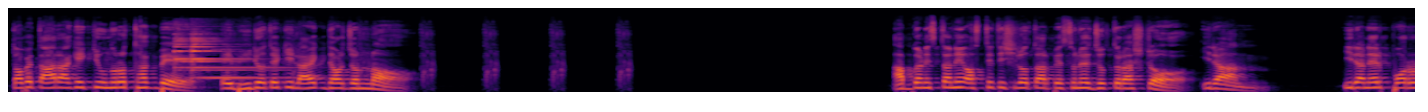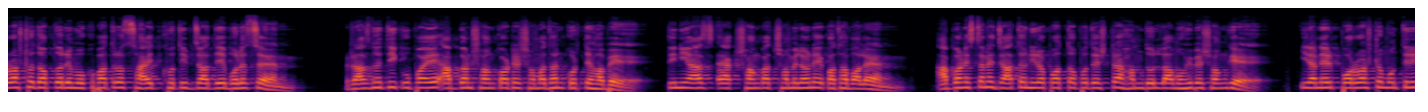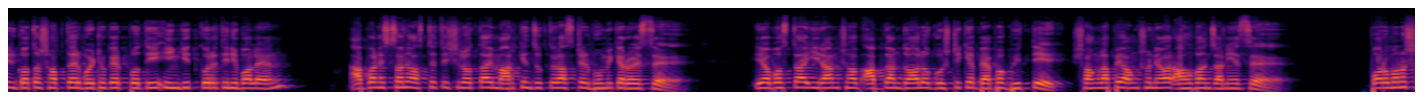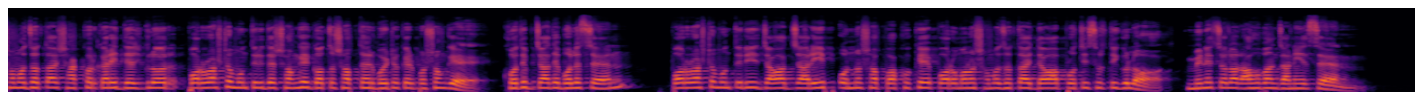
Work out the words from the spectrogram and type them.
তবে তার আগে একটি অনুরোধ থাকবে, এই ভিডিওতে কি লাইক দেওয়ার জন্য। আফগানিস্তানে অস্থিতিশীলতার পেছনে যুক্তরাষ্ট্র, ইরান। ইরানের পররাষ্ট্র দপ্তরের মুখপাত্র সাইদ খতিবজাদে বলেছেন, রাজনৈতিক উপায়ে আফগান সংকটের সমাধান করতে হবে। তিনি আজ এক সংবাদ সম্মেলনে কথা বলেন। আফগানিস্তানের জাতীয় নিরাপত্তা উপদেষ্টা হামদুল্লাহ মহিবের সঙ্গে ইরানের পররাষ্ট্রমন্ত্রীর গত সপ্তাহের বৈঠকের প্রতি ইঙ্গিত করে তিনি বলেন, আফগানিস্তানে অস্থিতিশীলতায় মার্কিন যুক্তরাষ্ট্রের ভূমিকা রয়েছে। এ অবস্থায় ইরান সব আফগান দল ও গোষ্ঠীকে ব্যাপক ভিত্তিক সংলাপে অংশ নেওয়ার আহ্বান জানিয়েছে। পরমাণু সমঝোতায় স্বাক্ষরকারী দেশগুলোর পররাষ্ট্রমন্ত্রীদের সঙ্গে গত সপ্তাহের বৈঠকের প্রসঙ্গে খতিব জাদে বলেছেন পররাষ্ট্রমন্ত্রী জাওয়াদ জারিফ অন্য সব পক্ষকে পরমাণু সমঝোতায় দেওয়া প্রতিশ্রুতিগুলো মেনে চলার আহ্বান জানিয়েছেন।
